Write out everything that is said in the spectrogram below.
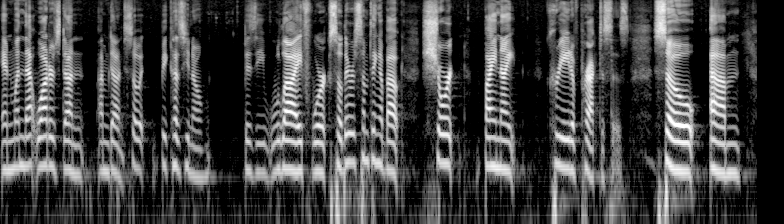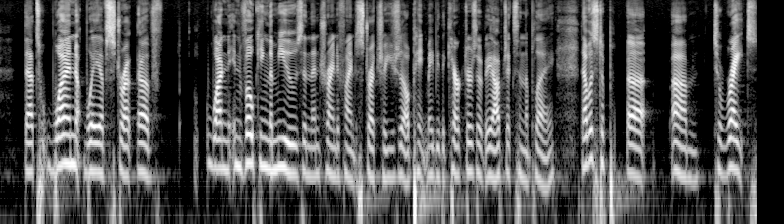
and when that water's done, I'm done. So it because you know busy life, work. So there is something about short, finite, creative practices. So um, that's one way of of one invoking the muse and then trying to find a structure. Usually, I'll paint maybe the characters or the objects in the play. That was to uh, um, to write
